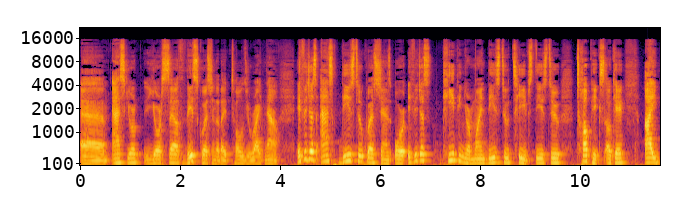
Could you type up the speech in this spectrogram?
um, ask your yourself this question that I told you right now. If you just ask these two questions or if you just keep in your mind these two tips these two topics okay I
